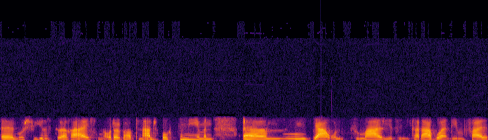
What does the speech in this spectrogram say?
äh, nur schwierig zu erreichen oder überhaupt in Anspruch zu nehmen. Ähm, ja, und zumal jetzt in Nicaragua in dem Fall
